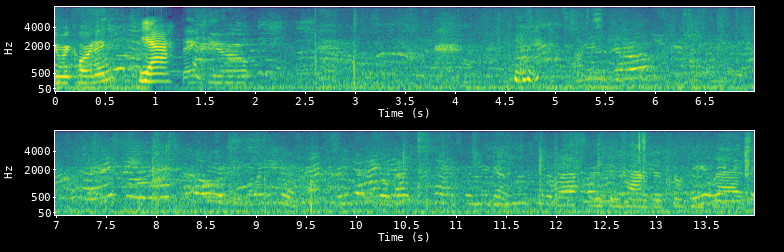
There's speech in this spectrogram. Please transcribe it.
you recording? Yeah. Thank you. Move to the left so we can have the Philippine flag. You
